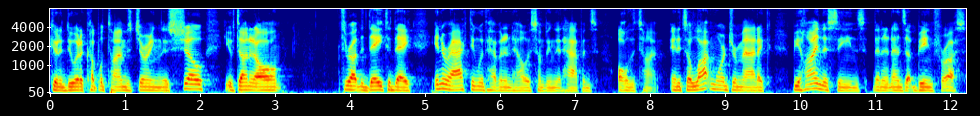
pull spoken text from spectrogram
going to do it a couple times during this show. You've done it all throughout the day to day, interacting with heaven and hell is something that happens all the time. And it's a lot more dramatic behind the scenes than it ends up being for us,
